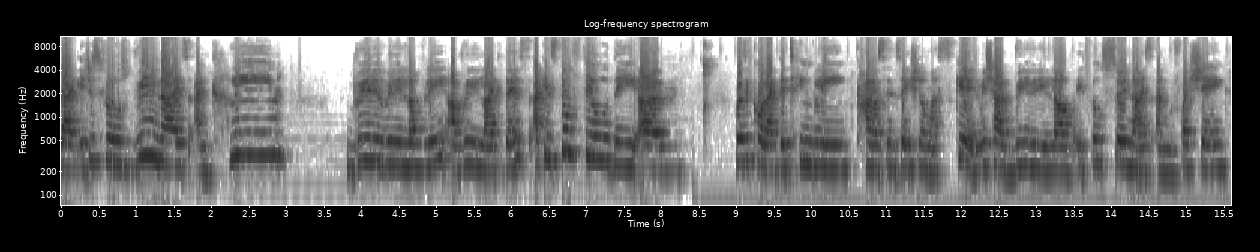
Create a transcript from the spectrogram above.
like it just feels really nice and clean. Really really lovely. I really like this. I can still feel the um, what's it called? Like the tingling kind of sensation on my skin which I really really love. It feels so nice and refreshing.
